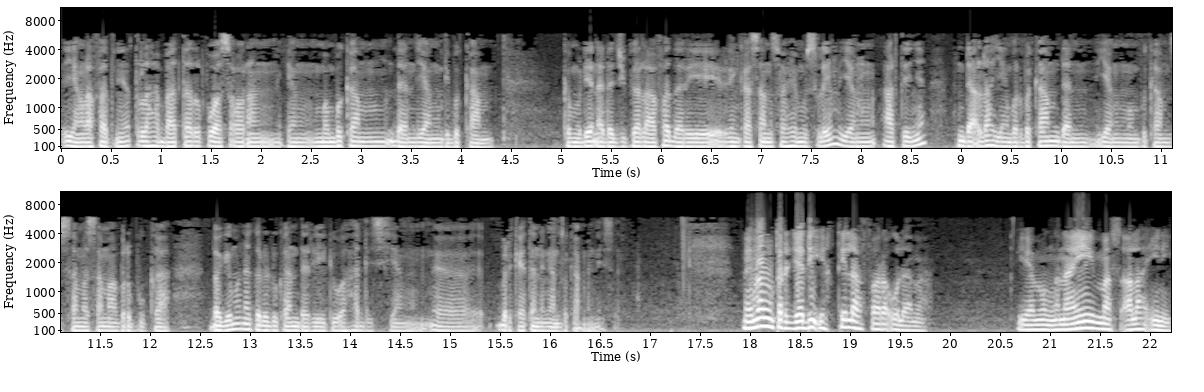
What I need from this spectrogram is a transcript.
yang lafadznya telah batal puasa orang yang membekam dan yang dibekam. Kemudian ada juga lafaz dari ringkasan Sahih Muslim yang artinya hendaklah yang berbekam dan yang membekam sama-sama berbuka. Bagaimana kedudukan dari dua hadis yang uh, berkaitan dengan bekam ini? Memang terjadi ikhtilaf para ulama yang mengenai masalah ini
